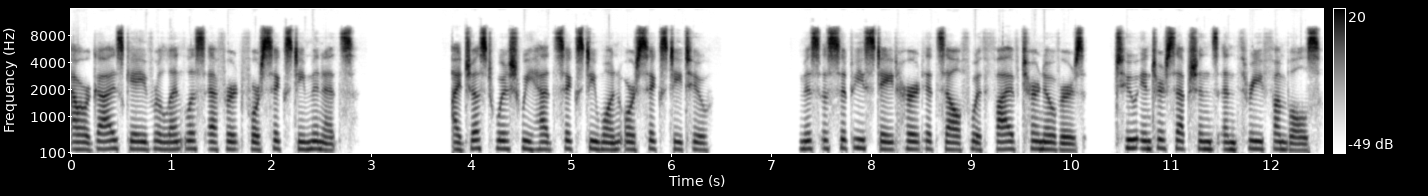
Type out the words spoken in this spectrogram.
Our guys gave relentless effort for 60 minutes. I just wish we had 61 or 62. Mississippi State hurt itself with five turnovers, two interceptions and three fumbles.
